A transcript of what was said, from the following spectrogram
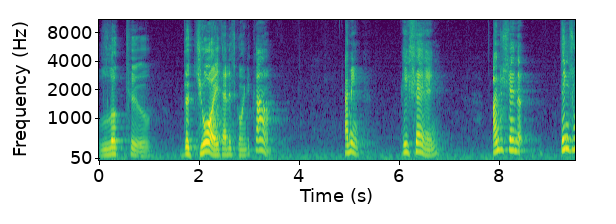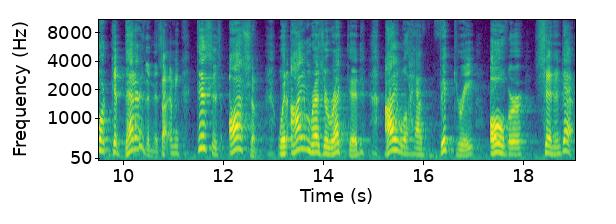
look to the joy that is going to come. I mean, he's saying, understand that things won't get better than this. I mean, this is awesome. When I am resurrected, I will have victory over sin and death.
